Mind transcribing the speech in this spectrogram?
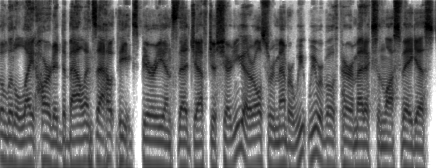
a little lighthearted to balance out the experience that Jeff just shared. You got to also remember we we were both paramedics in Las Vegas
